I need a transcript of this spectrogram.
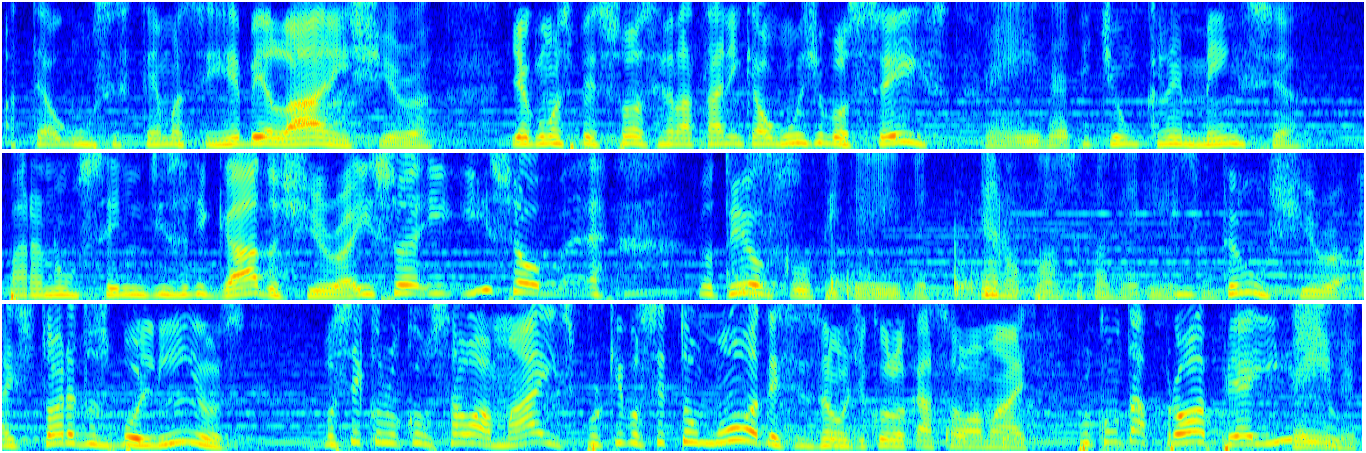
até alguns sistemas se rebelarem, Shira. E algumas pessoas relatarem que alguns de vocês pediam clemência para não serem desligados, Shira. Isso é. Isso é. o- é- Meu Deus! Desculpe, David. Eu não posso fazer isso. Então, Shira, a história dos bolinhos. Você colocou sal a mais porque você tomou a decisão de colocar sal a mais. Por conta própria, é isso. David,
